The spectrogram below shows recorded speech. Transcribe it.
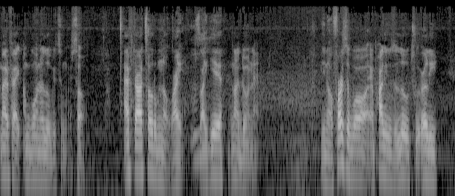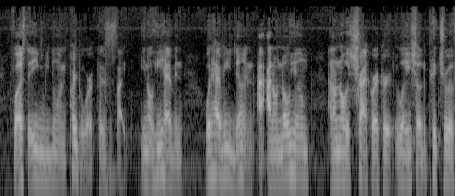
matter of fact, I'm going a little bit too much. So, after I told him no, right? It's like, mm-hmm. yeah, I'm not doing that. You know, first of all, it probably was a little too early for us to even be doing paperwork because it's like, you know, he having, what have he done? I, I don't know him. I don't know his track record. Well, he showed a picture of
